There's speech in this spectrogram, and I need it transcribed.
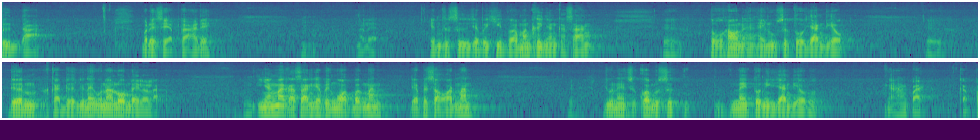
ลื่นตาบ่ได้แสบตาเด้นั่นแหละ เห็นซื่อๆจะไปคิดว่ามันคือหยังกะสังเออโตเฮาเนี่ยให้รู้สึกตัวอย่างเดียว เออ เดินกัเดินอยู่ในอุณหภูมิได้แล้วล่ะ อีหยังมากกะสังอย่าไปงวกเบิ่งมันอย่าไปสะอ่อนมันอยู่ในความรู้สึกในตัวนี้อย่างเดียวโลดย่างไป กลับไป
